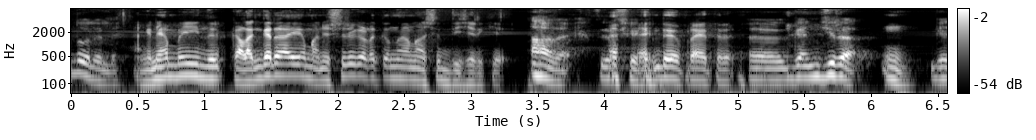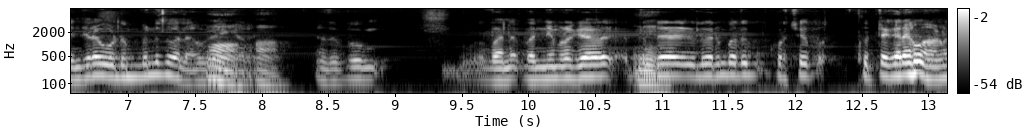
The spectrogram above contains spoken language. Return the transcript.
തോലല്ലേ? അങ്ങനെയാകുമ്പോൾ ഈ കളങ്കരായ മനുഷ്യർ കിടക്കുന്നതാണ് അശുദ്ധി ശരിക്ക്. അതെ. തീർച്ചയായും എന്റെ അഭിപ്രായത്തിൽ ഗഞ്ചിറ. ഗഞ്ചിര ഗഞ്ചിര ഉടുമ്പിന്റെ തോല ഉപയോഗിക്കാറ്. അതിപ്പം വന വന്യമൃഗത്തിന്റെ ഇതിൽ വരുമ്പോൾ അത് കുറച്ച് കുറ്റകരമാണ്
